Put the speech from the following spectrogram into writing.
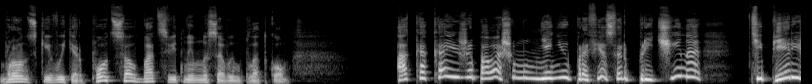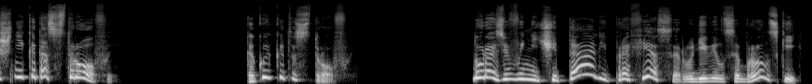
Бронский вытер пот со лба цветным носовым платком. «А какая же, по вашему мнению, профессор, причина теперешней катастрофы?» «Какой катастрофы?» «Ну разве вы не читали, профессор?» — удивился Бронский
